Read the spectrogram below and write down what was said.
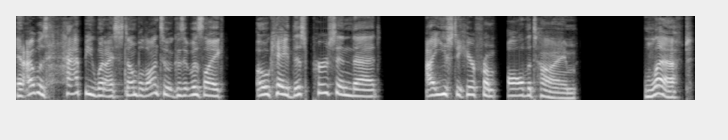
and I was happy when I stumbled onto it because it was like, okay, this person that I used to hear from all the time left.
